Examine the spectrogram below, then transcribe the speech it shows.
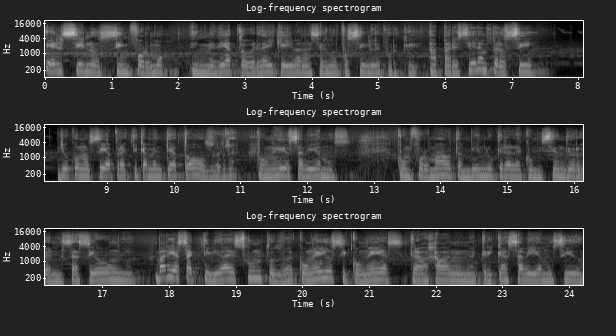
él sí nos informó de inmediato, ¿verdad? Y que iban a hacer lo posible porque aparecieran, pero sí. Yo conocía prácticamente a todos, ¿verdad? Con ellos habíamos conformado también lo que era la comisión de organización y varias actividades juntos, con ellos y con ellas. Trabajaban en Acricasa, habíamos sido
